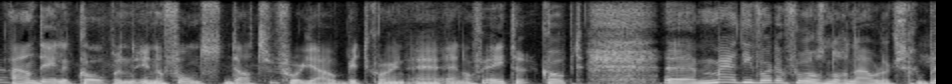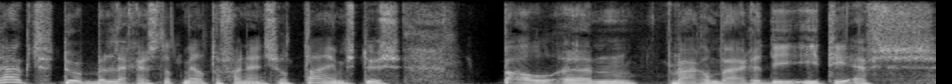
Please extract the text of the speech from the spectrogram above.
aandelen kopen in een fonds dat voor jou Bitcoin en of Ether koopt. maar die worden voor ons nog nauwelijks gebruikt door beleggers. Dat meldt de Financial Times. Dus Paul, waarom waren die ETF's,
